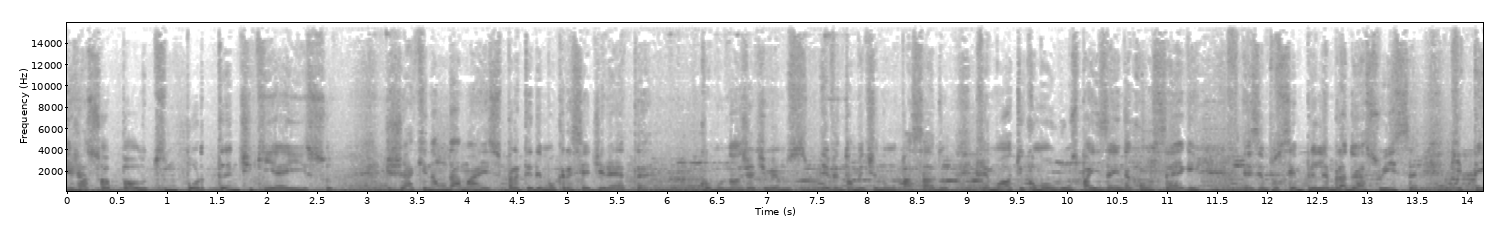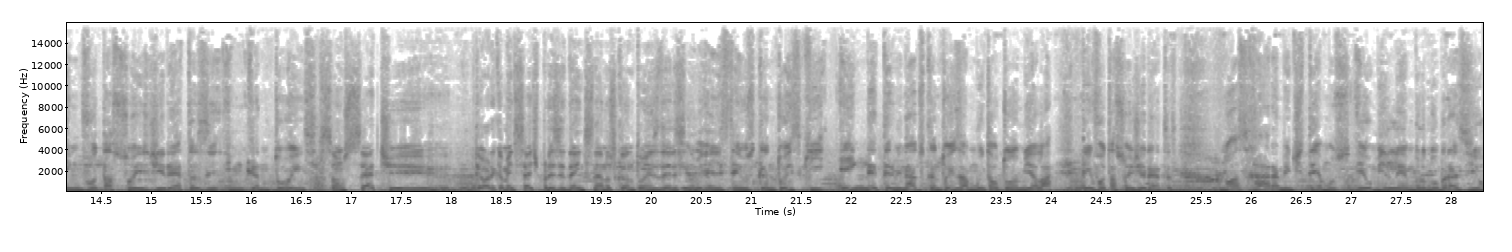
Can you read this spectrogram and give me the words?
Veja só, Paulo, que importante que é isso. Já que não dá mais para ter democracia direta, como nós já tivemos eventualmente num passado remoto e como alguns países ainda conseguem, exemplo sempre lembrado é a Suíça, que tem votações diretas em cantões. São sete, teoricamente, sete presidentes né, nos cantões deles. Eles têm os cantões que, em determinados cantões, há muita autonomia lá, tem votações diretas. Nós raramente temos. Eu me lembro no Brasil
